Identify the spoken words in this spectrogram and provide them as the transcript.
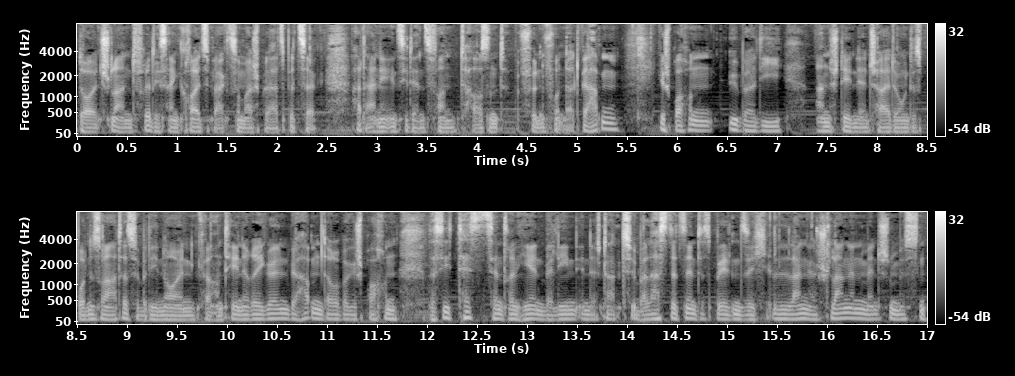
Deutschland, Friedrichshain-Kreuzberg zum Beispiel als Bezirk, hat eine Inzidenz von 1500. Wir haben gesprochen über die anstehende Entscheidung des Bundesrates über die neuen Quarantäneregeln. Wir haben darüber gesprochen, dass die Testzentren hier in Berlin in der Stadt überlastet sind. Es bilden sich lange Schlangen. Menschen müssen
